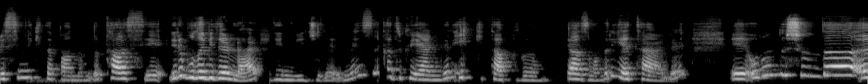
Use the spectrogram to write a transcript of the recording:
resimli kitap anlamında tavsiyeleri bulabilirler dinleyicilerimiz. Kadıköy Yerlilerin ilk kitaplığım yazmaları yeterli. Ee, onun dışında e,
